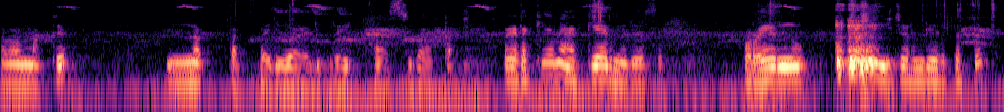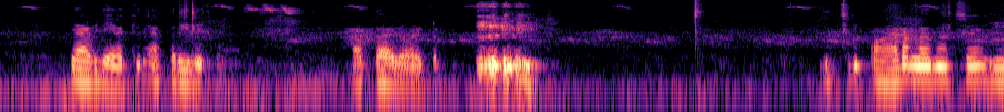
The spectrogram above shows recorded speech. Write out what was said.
അപ്പം നമുക്ക് ഇന്നത്തെ പരിപാടി ബ്രേക്ക്ഫാസ്റ്റ് ഇതാക്കാം അപ്പോൾ ഇടയ്ക്ക് ഞാൻ ആക്കിയായിരുന്നു ഒരു ദിവസം. കുറേ ഒന്ന് ചുരണ്ടി എടുത്തിട്ട് രാവിലെ ആക്കി രാത്രിയിൽ അത്താഴമായിട്ട് ഇച്ചിരി പാടുള്ളതെന്ന് വെച്ചാൽ ഈ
